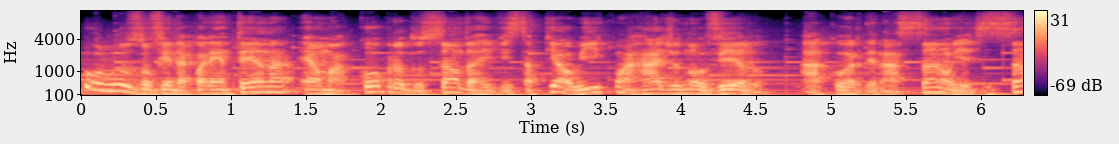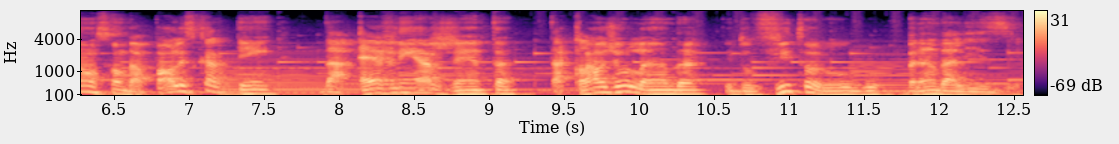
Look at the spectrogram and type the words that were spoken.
O Luz no Fim da Quarentena é uma coprodução da revista Piauí com a Rádio Novelo. A coordenação e edição são da Paula Scarpim, da Evelyn Argenta, da Cláudia Holanda e do Vitor Hugo Brandalize.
